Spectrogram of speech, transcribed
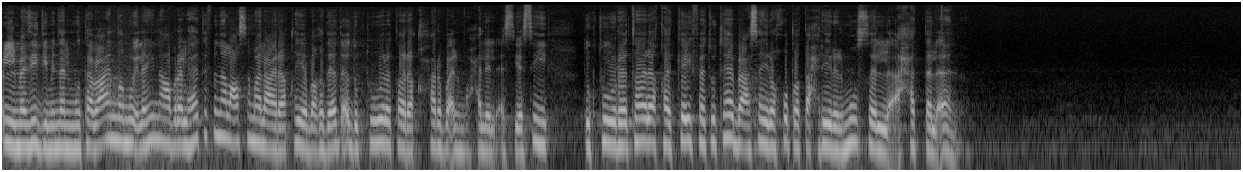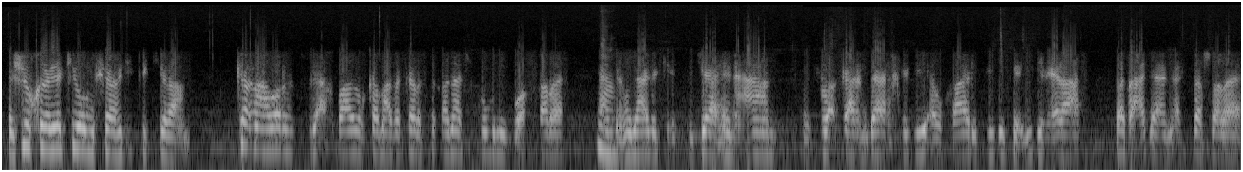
وللمزيد من المتابعة انضم إلينا عبر الهاتف من العاصمة العراقية بغداد الدكتور طارق حرب المحلل السياسي. دكتور طارق كيف تتابع سير خطى تحرير الموصل حتى الآن؟ شكرا لك ومشاهديك الكرام. كما ورد في الأخبار وكما ذكرت في قناتكم المؤخرة نعم. أن هنالك اتجاه عام سواء كان داخلي أو خارجي لتأييد العراق فبعد أن اتصل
